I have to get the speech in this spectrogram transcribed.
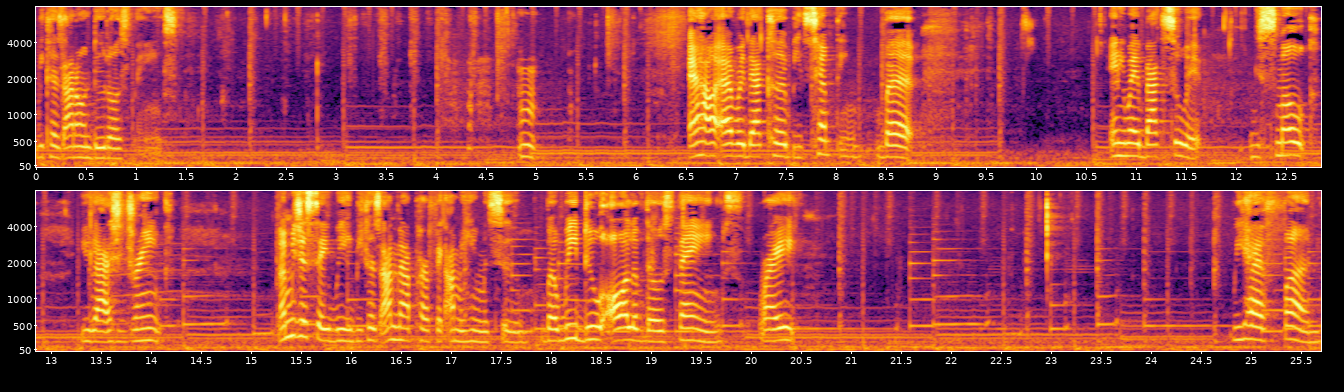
because I don't do those things. Mm. And however, that could be tempting, but anyway, back to it. You smoke, you guys drink, let me just say we because I'm not perfect, I'm a human too. But we do all of those things, right? We have fun.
